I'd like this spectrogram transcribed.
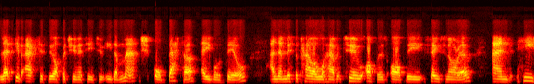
Let's give Axis the opportunity to either match or better Able's deal, and then Mr. Power will have two offers of the same scenario, and he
